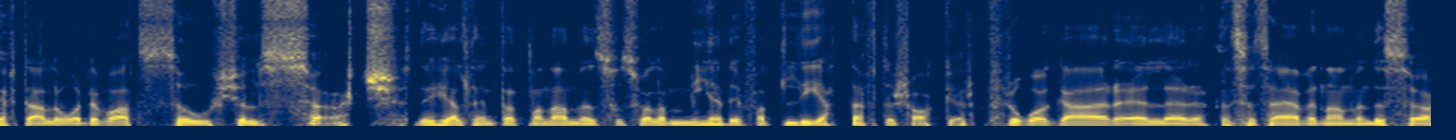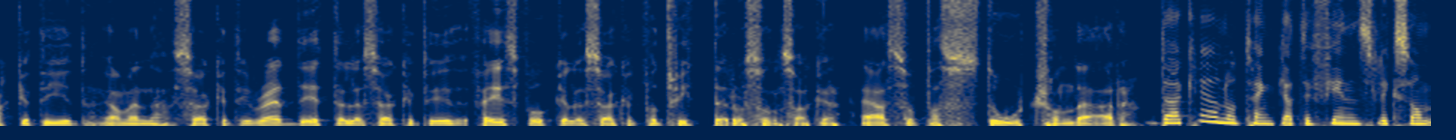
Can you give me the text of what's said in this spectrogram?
efter alla år, det var att social search. Det är helt enkelt att man använder sociala medier för att leta efter saker. Frågar eller så att säga även använder söket i, ja, men, söket i Reddit eller söket i Facebook eller söket på Twitter och sådana saker. Är så pass stort som det är. Där kan jag nog tänka att det finns liksom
